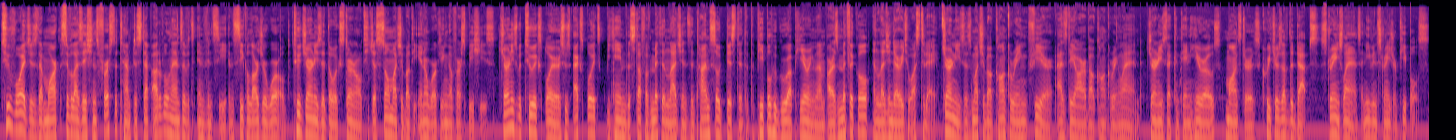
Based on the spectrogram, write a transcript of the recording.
Two voyages that mark civilization's first attempt to step out of the lands of its infancy and seek a larger world. Two journeys that, though external, teach us so much about the inner working of our species. Journeys with two explorers whose exploits became the stuff of myth and legends in times so distant that the people who grew up hearing them are as mythical and legendary to us today. Journeys as much about conquering fear as they are about conquering land. Journeys that contain heroes, monsters, creatures of the depths, strange lands, and even stranger peoples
